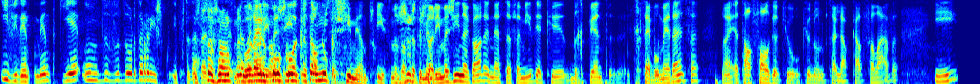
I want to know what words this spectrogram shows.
evidentemente que é um devedor de risco. E, portanto, o professor João Loureiro colocou a questão no crescimento. Isso, mas, Justamente. professor, imagina agora nessa família que, de repente, recebe uma herança, não é? a tal folga que o, que o Nuno Botelho há bocado falava, e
